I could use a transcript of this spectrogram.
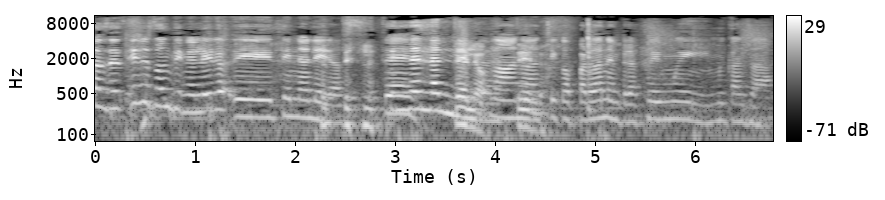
Entonces, ellos son tenoleros. Eh. Telo. Telo, No, no, telo. chicos, perdonen, pero estoy muy, muy cansada.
